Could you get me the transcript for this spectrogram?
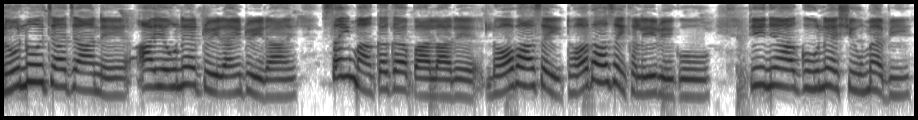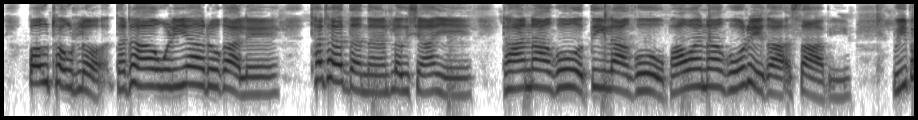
နိုးနိုးကြကြနဲ့အာယုံနဲ့တွေ့တိုင်းတွေ့တိုင်းစိတ်မှာကက်ကက်ပါလာတဲ့လောဘစိတ်ဒေါသစိတ်ကလေးတွေကိုပညာအကူနဲ့ရှုမှတ်ပြီးပုတ်ထုတ်လှော့တထာဝရိယတို့ကလည်းထထတန်တန်လှုပ်ရှားရင်ဒါနာကိုသီလကိုဘာဝနာကိုတွေကအစပြီးဝိပ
